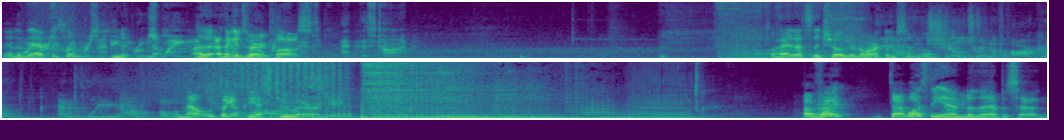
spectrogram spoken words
End of the episode? representing N- Bruce no. Wayne I, I think it's very no close. At this time. Oh, hey, that's the Children of Arkham symbol. Of Arkham, and we Well, now it looks like a PS2 era game. All right, that was the end of the episode.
